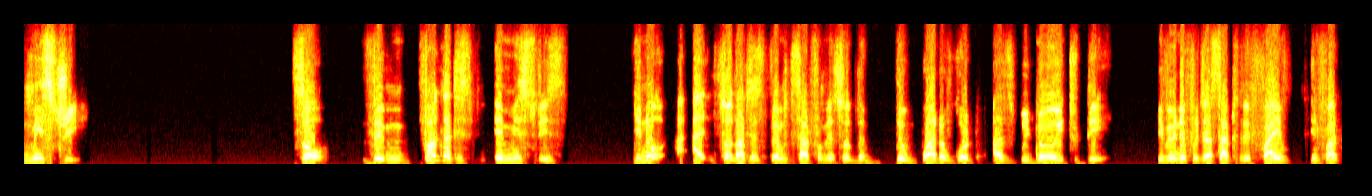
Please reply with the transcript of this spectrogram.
a mystery. So the fact that it's a mystery is, you know, I, so that is, let me start from there. So the, the word of God as we know it today, even if we just start with the five, in fact,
